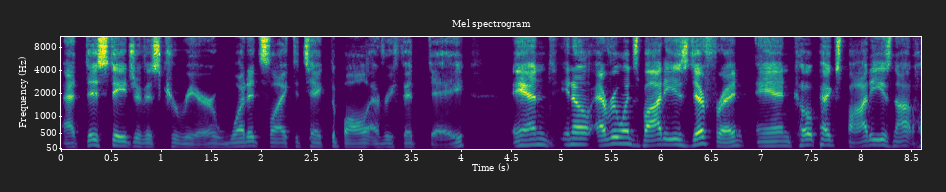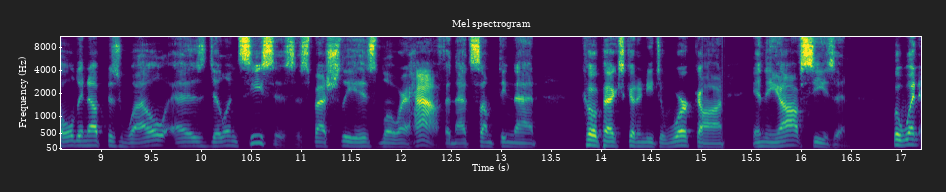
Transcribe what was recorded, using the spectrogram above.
at this stage of his career what it's like to take the ball every fifth day. And, you know, everyone's body is different, and Kopech's body is not holding up as well as Dylan Cease's, especially his lower half. And that's something that Kopech's going to need to work on in the offseason. But when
